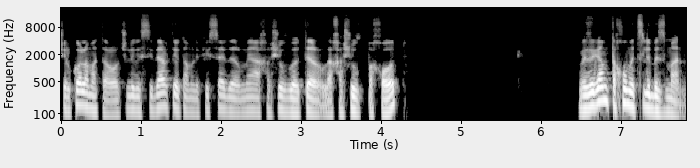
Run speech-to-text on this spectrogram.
של כל המטרות שלי וסידרתי אותם לפי סדר מהחשוב ביותר לחשוב פחות, וזה גם תחום אצלי בזמן.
